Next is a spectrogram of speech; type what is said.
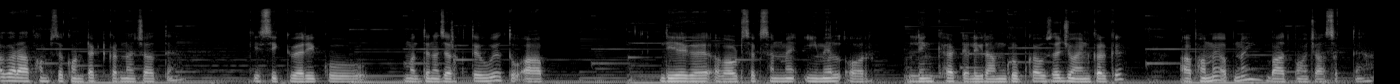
अगर आप हमसे कांटेक्ट करना चाहते हैं किसी क्वेरी को मद्देनज़र रखते हुए तो आप दिए गए अबाउट सेक्शन में ईमेल और लिंक है टेलीग्राम ग्रुप का, उसे ज्वाइन करके आप हमें अपनी बात पहुँचा सकते हैं।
